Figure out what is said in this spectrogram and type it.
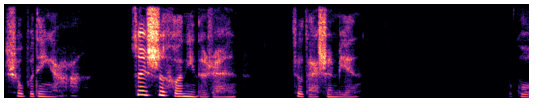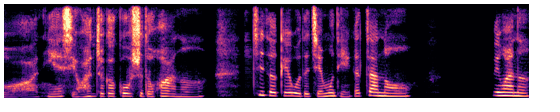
说不定啊，最适合你的人就在身边。如果你也喜欢这个故事的话呢，记得给我的节目点一个赞哦。另外呢，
